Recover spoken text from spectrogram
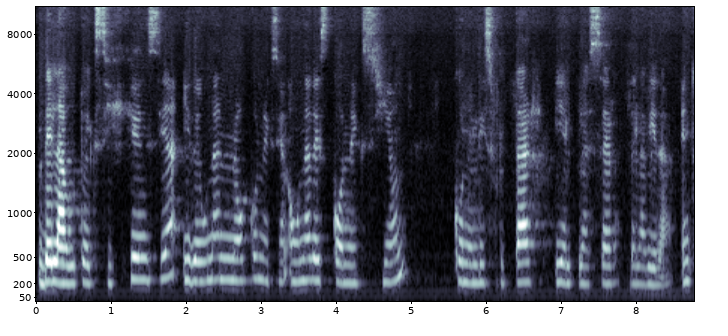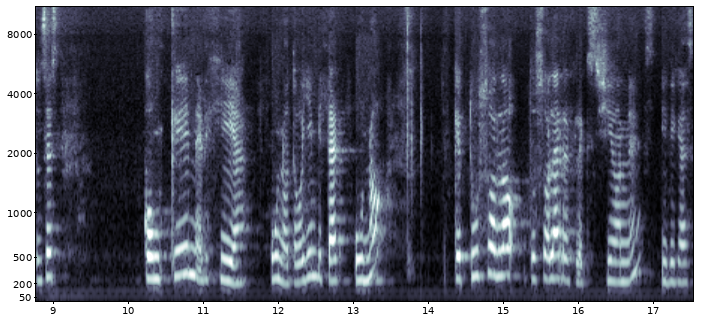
de la autoexigencia y de una no conexión o una desconexión con el disfrutar y el placer de la vida. Entonces, ¿con qué energía? Uno, te voy a invitar, uno, que tú solo, tú sola reflexiones y digas,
